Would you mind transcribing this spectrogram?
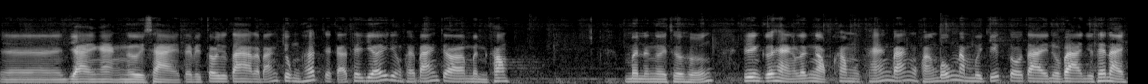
à, ngàn người xài. Tại vì Toyota là bán chung hết cho cả thế giới chứ không phải bán cho mình không. Mình là người thừa hưởng. Riêng cửa hàng Lân Ngọc không một tháng bán khoảng 4 50 chiếc Toyota Innova như thế này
